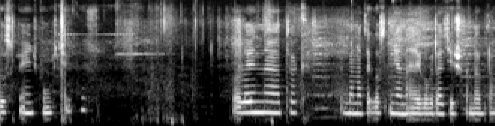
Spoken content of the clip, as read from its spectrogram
Plus 5 punkcików. Kolejny atak. Chyba na tego. Nie, na jego braciszka, dobra.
